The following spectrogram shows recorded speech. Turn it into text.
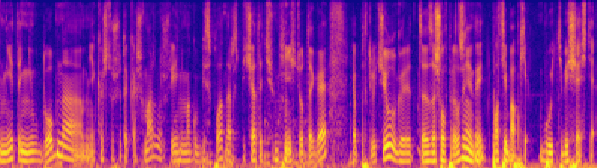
мне это неудобно. Мне кажется, что это кошмар, потому что я не могу бесплатно распечатать. У меня есть ОТГ. Я подключил, говорит, зашел в приложение, говорит, плати бабки, будет тебе счастье.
